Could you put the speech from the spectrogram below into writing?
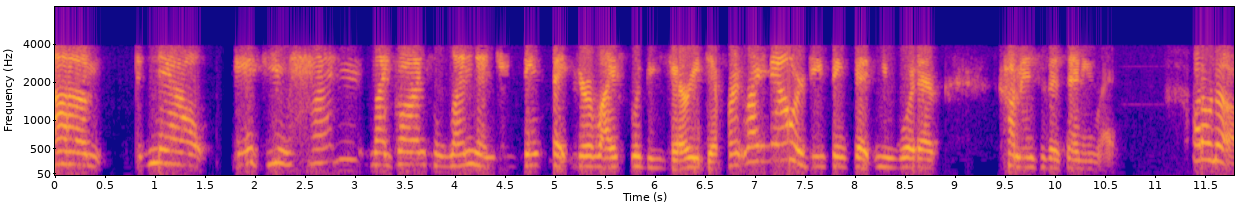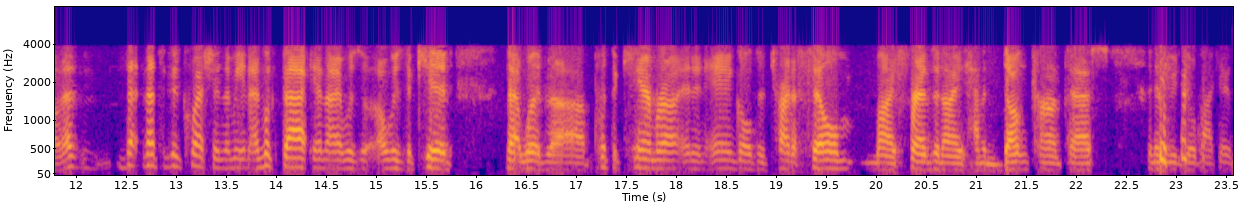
Um, now, if you hadn't like gone to London, do you think that your life would be very different right now, or do you think that you would have come into this anyway? I don't know. That, that that's a good question. I mean, I look back and I was always the kid that would uh put the camera in an angle to try to film my friends and I having dunk contests and then we'd go back in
